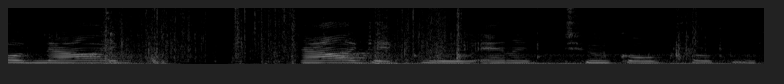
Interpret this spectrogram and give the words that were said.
Oh, now I, now I get glue and a, two gold trophies.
